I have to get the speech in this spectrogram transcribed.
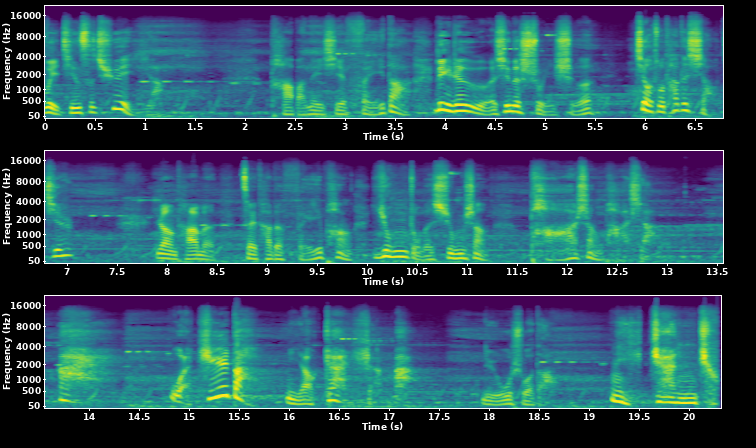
喂金丝雀一样。他把那些肥大、令人恶心的水蛇。叫做他的小鸡儿，让他们在他的肥胖臃肿的胸上爬上爬下。唉，我知道你要干什么，女巫说道。你真蠢，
